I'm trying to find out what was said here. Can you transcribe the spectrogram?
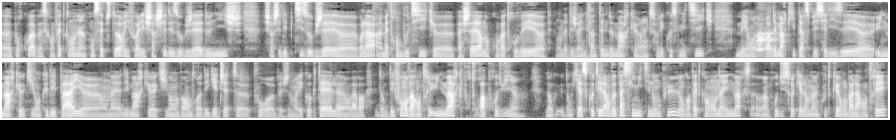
Euh, pourquoi? Parce qu'en fait, quand on est un concept store, il faut aller chercher des objets de niche, chercher des petits objets, euh, voilà, à mettre en boutique pas cher. Donc on va trouver, on a déjà une vingtaine de marques rien que sur les cosmétiques mais on va avoir des marques hyper spécialisées, euh, une marque qui vend que des pailles, euh, on a des marques qui vont vendre des gadgets pour bah, justement les cocktails, on va avoir donc des fois on va rentrer une marque pour trois produits. Hein. Donc donc il y a ce côté-là, on veut pas se limiter non plus. Donc en fait quand on a une marque, un produit sur lequel on a un coup de cœur, on va la rentrer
